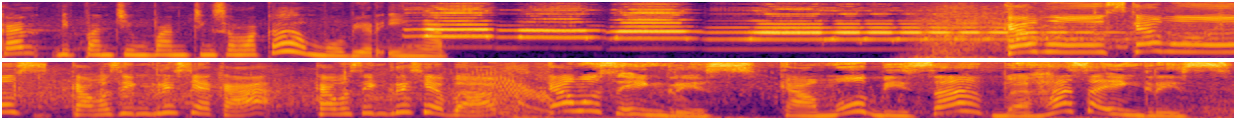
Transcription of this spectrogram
Kan dipancing-pancing sama kamu biar ingat. Kamus, kamus. Kamus Inggris ya, Kak? Kamus Inggris ya, Bang? Kamus Inggris. Kamu bisa bahasa Inggris.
